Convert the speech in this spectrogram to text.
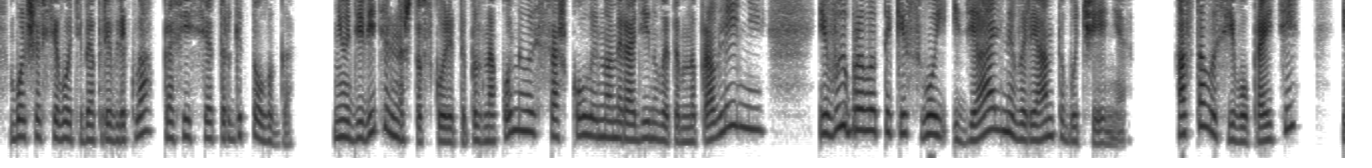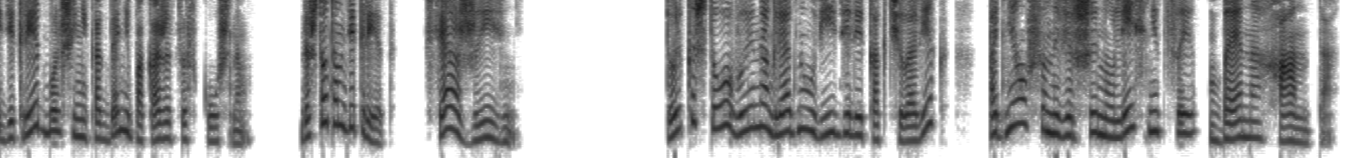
Больше всего тебя привлекла профессия таргетолога. Неудивительно, что вскоре ты познакомилась со школой номер один в этом направлении и выбрала таки свой идеальный вариант обучения. Осталось его пройти, и декрет больше никогда не покажется скучным. Да что там декрет? Вся жизнь. Только что вы наглядно увидели, как человек поднялся на вершину лестницы Бена Ханта,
